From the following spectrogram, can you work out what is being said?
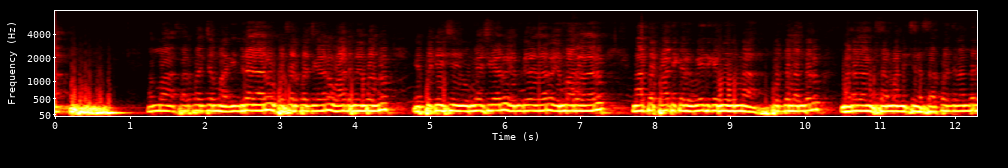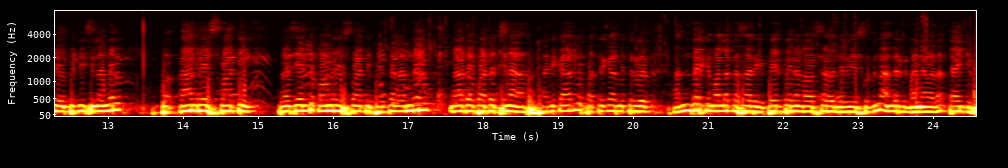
అమ్మ సర్పంచ్ అమ్మ ఇందిరా గారు ఉప సర్పంచ్ గారు వార్డు మెంబర్లు ఎంపీటీసీ ఉమేష్ గారు ఎండిఓ గారు ఎంఆర్ఓ గారు నాతో పాటు ఇక్కడ వేదిక మీద ఉన్న పెద్దలందరూ మండలానికి సంబంధించిన సర్పంచులందరూ ఎంపీటీసీలందరూ Congress party president Congress party పెద్దలందరూ నాతో పాటు వచ్చిన అధికారులు పత్రికా మిత్రులు అందరికీ మళ్ళొకసారి పేరు పేరు నమస్కారం తెలియజేసుకుంటున్నా. అందరికీ ధన్యవాదాలు. Thank you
